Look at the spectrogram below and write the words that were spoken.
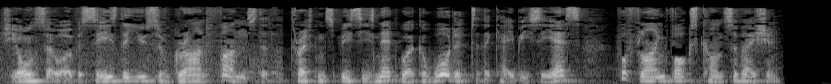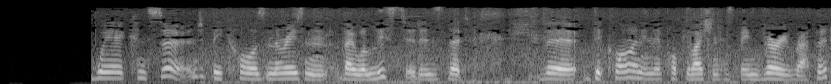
She also oversees the use of grant funds that the Threatened Species Network awarded to the KBCS for flying fox conservation. We're concerned because, and the reason they were listed is that the decline in their population has been very rapid.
